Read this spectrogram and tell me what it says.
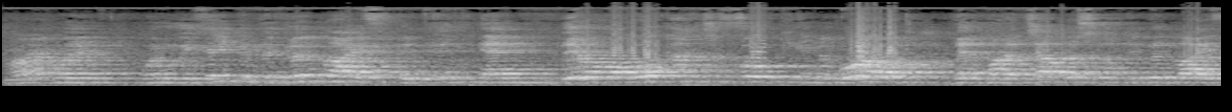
Right? When, when we think of the good life, and, and, and there are all kinds of folk in the world that want to tell us what the good life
